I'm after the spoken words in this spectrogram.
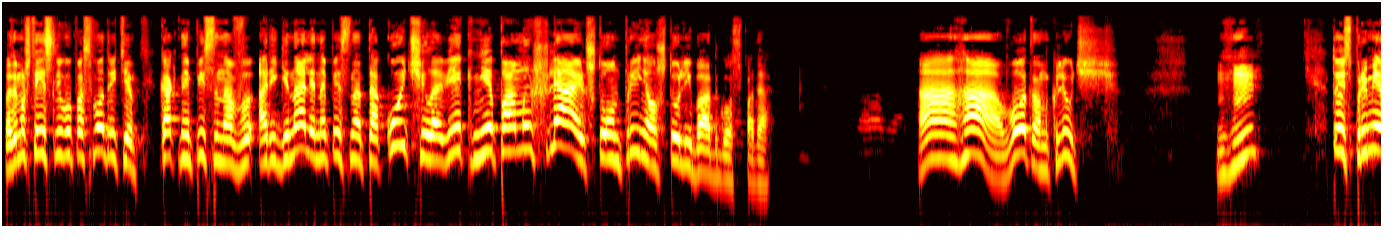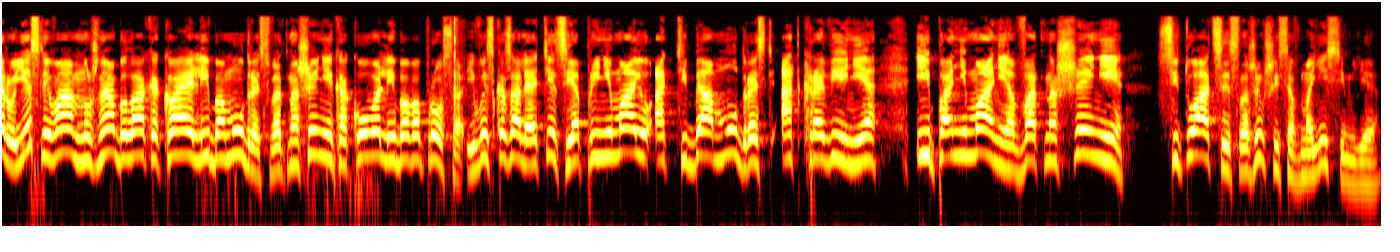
Потому что если вы посмотрите, как написано в оригинале, написано, такой человек не помышляет, что он принял что-либо от Господа. Ага, вот он ключ. Угу. То есть, к примеру, если вам нужна была какая-либо мудрость в отношении какого-либо вопроса, и вы сказали, отец, я принимаю от тебя мудрость, откровение и понимание в отношении ситуации, сложившейся в моей семье,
